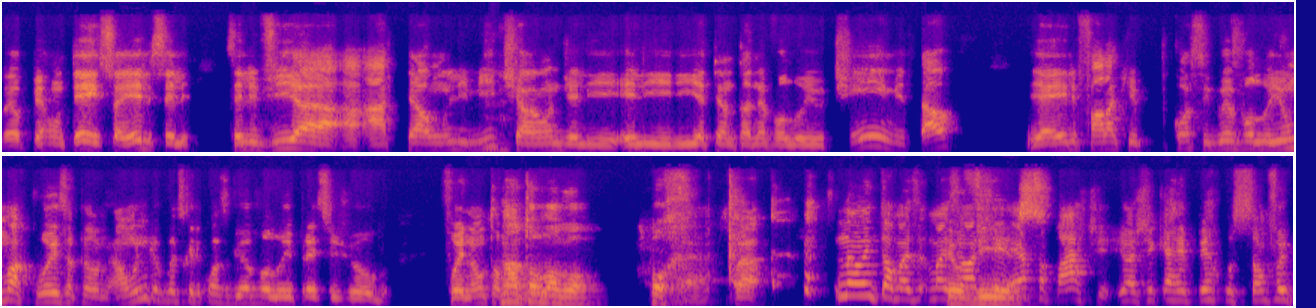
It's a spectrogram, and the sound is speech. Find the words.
Eu perguntei isso a ele, se ele se ele via a, a, até um limite aonde ele, ele iria tentando evoluir o time e tal. E aí ele fala que conseguiu evoluir uma coisa, pelo a única coisa que ele conseguiu evoluir para esse jogo foi não tomar não gol. tomou gol. Porra. É, Não, então, mas, mas eu, eu achei essa parte, eu achei que a repercussão foi,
